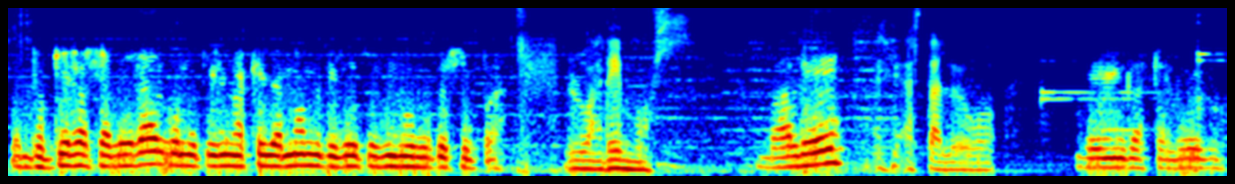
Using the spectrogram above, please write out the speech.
Cuando quieras saber algo, no tienes más que llamarme que yo te digo lo que sepa. Lo haremos. ¿Vale? hasta luego. Venga, hasta luego.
